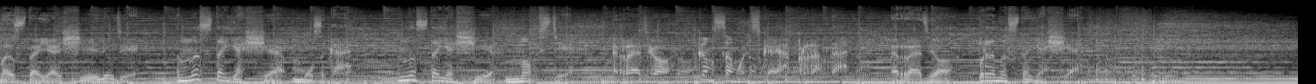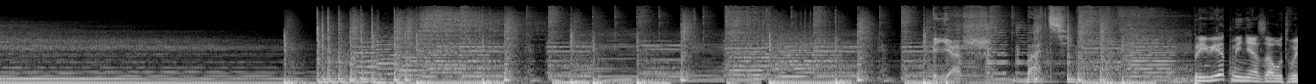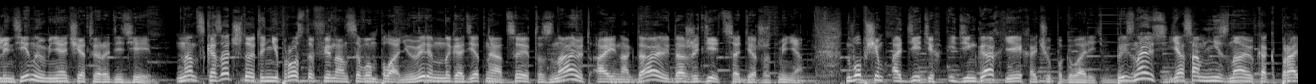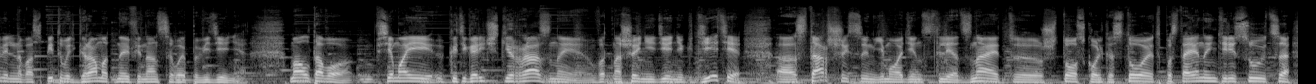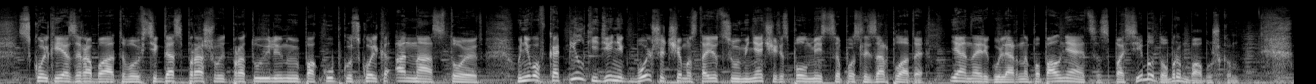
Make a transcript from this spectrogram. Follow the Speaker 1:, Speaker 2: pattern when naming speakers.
Speaker 1: Настоящие люди. Настоящая музыка. Настоящие новости. Радио «Комсомольская правда». Радио про настоящее. Я ж бать.
Speaker 2: Привет, меня зовут Валентин, и у меня четверо детей. Надо сказать, что это не просто в финансовом плане. Уверен, многодетные отцы это знают, а иногда и даже дети содержат меня. Ну, в общем, о детях и деньгах я и хочу поговорить. Признаюсь, я сам не знаю, как правильно воспитывать грамотное финансовое поведение. Мало того, все мои категорически разные в отношении денег дети. Э, старший сын, ему 11 лет, знает, э, что сколько стоит, постоянно интересуется, сколько я зарабатываю, всегда спрашивает про ту или иную иную покупку, сколько она стоит. У него в копилке денег больше, чем остается у меня через полмесяца после зарплаты, и она регулярно пополняется. Спасибо добрым бабушкам.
